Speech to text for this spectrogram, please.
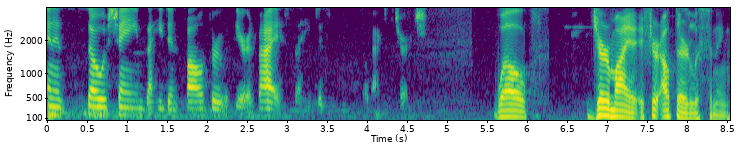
and is so ashamed that he didn't follow through with your advice that he just doesn't want to go back to church. Well, Jeremiah, if you're out there listening,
